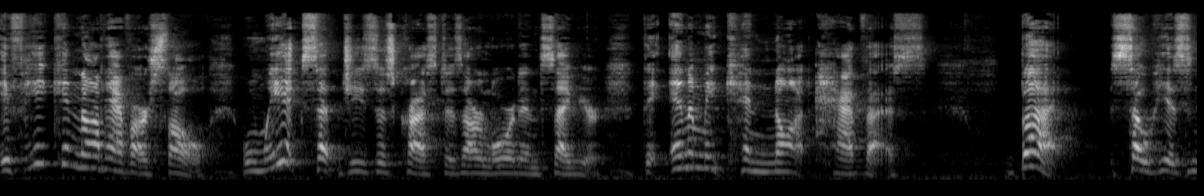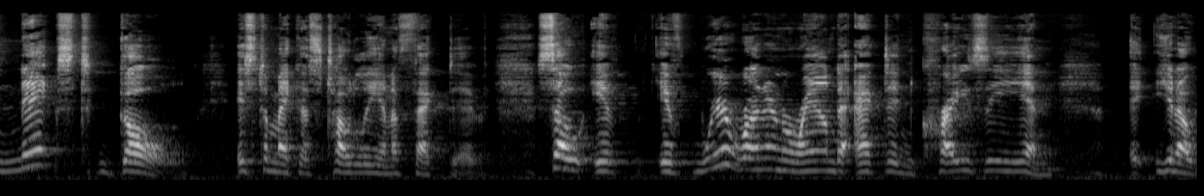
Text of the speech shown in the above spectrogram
if he cannot have our soul, when we accept Jesus Christ as our Lord and Savior, the enemy cannot have us. But so his next goal is to make us totally ineffective. So if if we're running around acting crazy and you know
